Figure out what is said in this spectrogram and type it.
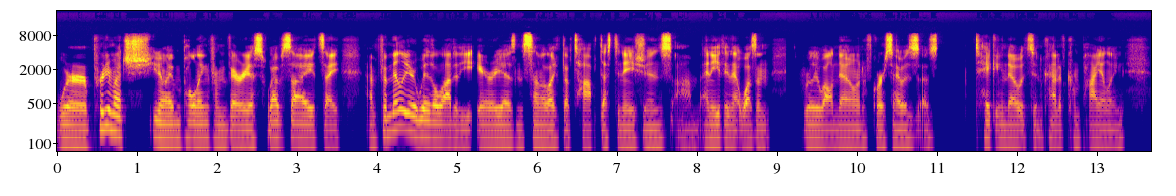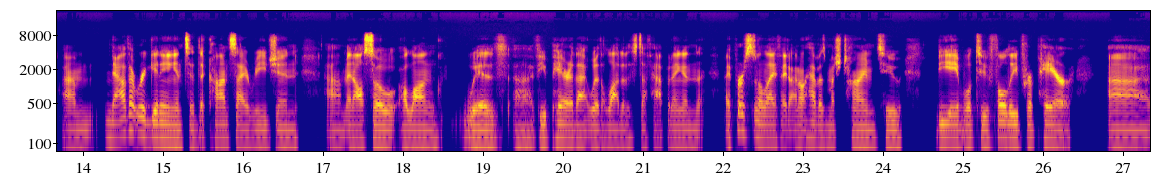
were pretty much, you know, I'm pulling from various websites. I, I'm familiar with a lot of the areas and some of like the top destinations. Um, anything that wasn't really well known, of course, I was, I was taking notes and kind of compiling. Um, now that we're getting into the Kansai region, um, and also along with, uh, if you pair that with a lot of the stuff happening in my personal life, I, I don't have as much time to be able to fully prepare uh,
